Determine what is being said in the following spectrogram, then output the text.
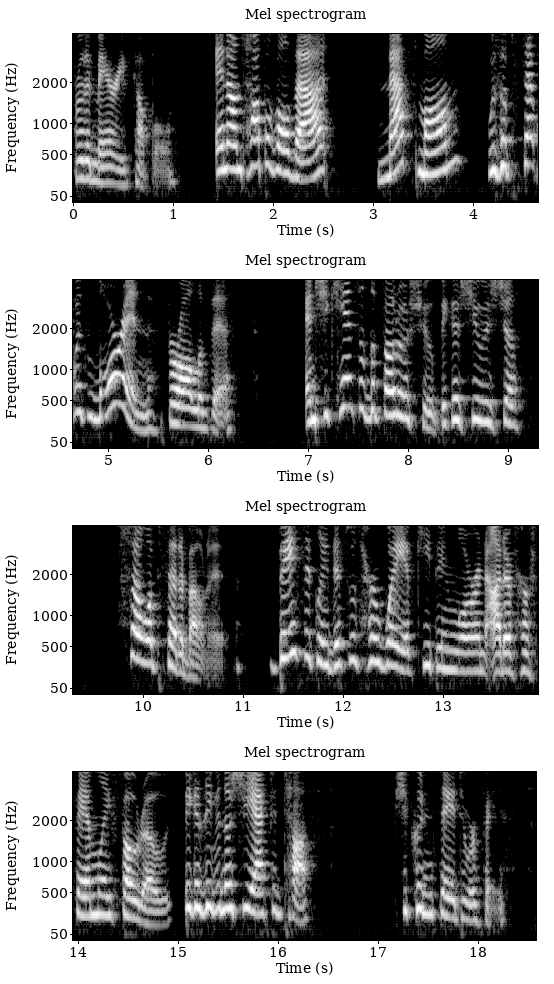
for the married couple. And on top of all that, Matt's mom was upset with Lauren for all of this. And she canceled the photo shoot because she was just so upset about it. Basically, this was her way of keeping Lauren out of her family photos because even though she acted tough, she couldn't say it to her face.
